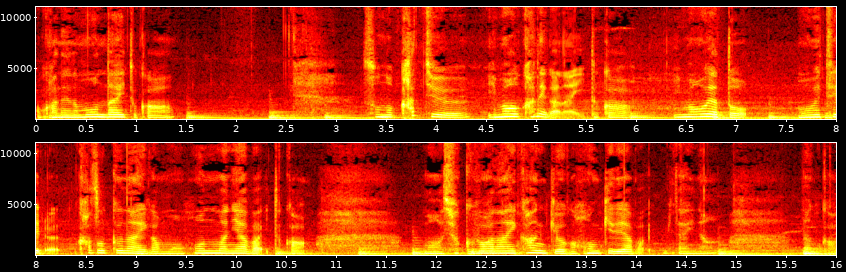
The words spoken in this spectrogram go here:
お金の問題とかその渦中今お金がないとか今親と揉めてる家族内がもうほんまにやばいとかまあ職場内環境が本気でやばいみたいな。なんか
